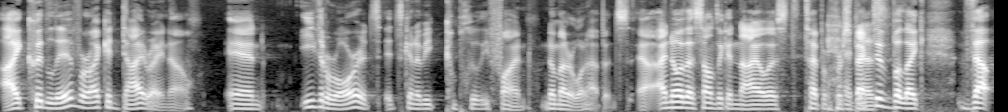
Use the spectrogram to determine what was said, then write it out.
I could live or I could die right now. And either or it's it's going to be completely fine no matter what happens. I know that sounds like a nihilist type of perspective, but like that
